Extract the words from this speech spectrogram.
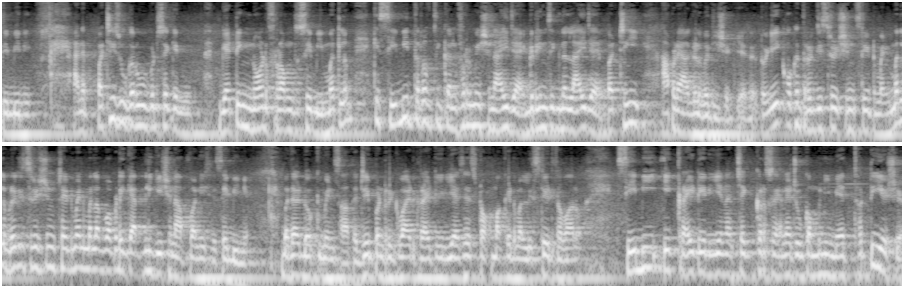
સેબીની અને પછી શું કરવું પડશે કે getting nod from the SEBI મતલબ કે સેબી તરફથી કન્ફર્મેશન આવી જાય ગ્રીન સિગ્નલ આવી જાય, પછી આપણે આગળ વધી શકીએ છીએ. તો એક વખત રજિસ્ટ્રેશન સ્ટેટમેન્ટ મતલબ રજિસ્ટ્રેશન સ્ટેટમેન્ટ મતલબ આપણે એક એપ્લિકેશન આપવાની છે સેબીને. બધા ડોક્યુમેન્ટ સાથે. જે પણ રિક્વાયર્ડ ક્રાઇટેરિયા છે સ્ટોક માર્કેટમાં લિસ્ટેડ થવાનો. સેબી એ ક્રાઇટેરિયાના ચેક કરશે અને જો કંપની મેચ થતી હશે,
